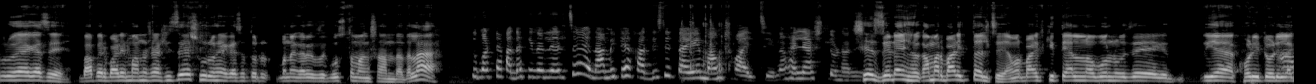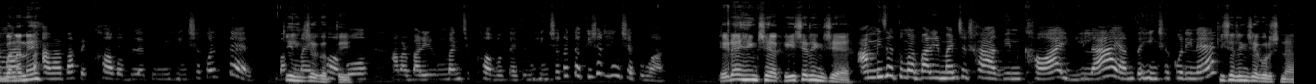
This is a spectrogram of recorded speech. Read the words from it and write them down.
শুরু হয়ে গেছে। বাপের বাড়ির মানুষ আসিছে শুরু হয়ে গেছে তোর মনে করে যে গুস্ত মাংস আন্দা তালা? তোমার টাকাটা কিনে লেলছে না আমি টাকা দিছি তাই মাংস আইছে না হলে আসলো না সে যেটাই হোক আমার বাড়ির তেলছে আমার বাড়ির কি তেল লবণ যে ইয়া খড়ি টড়ি লাগবে না নে? আমার- আমার বাপে খাব বলে তুমি হিংসা করতেন কি হিংসা করতে? আমার বাড়ির মানুষ খাব তাই তুমি হিংসা করতে কিসের হিংসা তোমার? এটাই হিংসা কিসের হিংসা? আমি যে তোমার বাড়ির মানুষ সারাদিন খাওয়াই গিলাই আমি তো হিংসা করি না। কিসের হিংসা করিস না?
